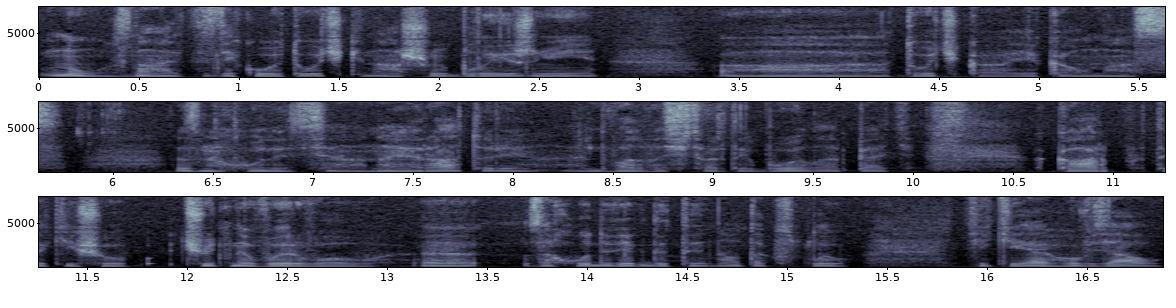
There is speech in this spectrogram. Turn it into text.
ну, знаєте, з якої точки нашої ближньої. А, точка, яка у нас знаходиться на аераторі. 2,24 бойла опять. Карп, такий, що чуть не вирвав, е, заходив як дитина, отак всплив. Тільки я його взяв,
